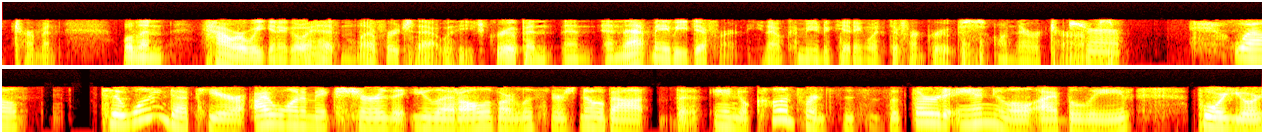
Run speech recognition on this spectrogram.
determine, well, then how are we going to go ahead and leverage that with each group, and and and that may be different, you know, communicating with different groups on their terms. Sure. Well, to wind up here, I want to make sure that you let all of our listeners know about the annual conference. This is the third annual, I believe, for your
